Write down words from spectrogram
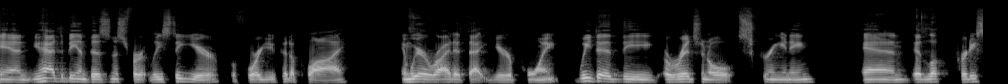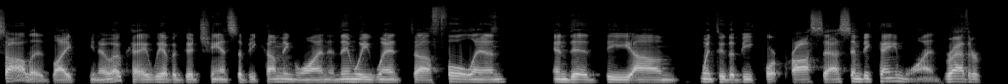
and you had to be in business for at least a year before you could apply. And we were right at that year point. We did the original screening and it looked pretty solid. Like, you know, okay, we have a good chance of becoming one. And then we went uh, full in and did the um, went through the B Corp process and became one rather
